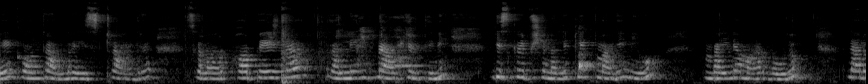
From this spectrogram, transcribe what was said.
ಬೇಕು ಅಂತ ಅಂದರೆ ಇಷ್ಟ ಆದರೆ ಸೊ ನಾನು ಆ ಪೇಜ್ನ ಲಿಂಕ್ನ ಹಾಕಿರ್ತೀನಿ. ಡಿಸ್ಕ್ರಿಪ್ಷನಲ್ಲಿ ಕ್ಲಿಕ್ ಮಾಡಿ ನೀವು ಬೈನ ಮಾಡ್ಬೋದು. ನಾನು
